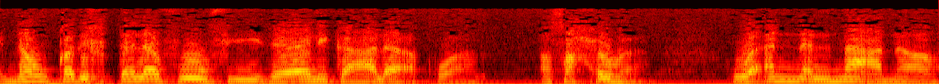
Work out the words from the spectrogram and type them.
إنهم قد اختلفوا في ذلك على أقوال أصحها وأن المعنى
